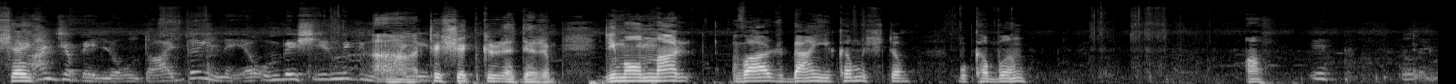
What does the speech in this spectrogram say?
Şey anca belli oldu ayda yine ya 15-20 gün daha aa, yeni. teşekkür ederim. Limonlar var ben yıkamıştım bu kabın. Al Eh, alayım.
